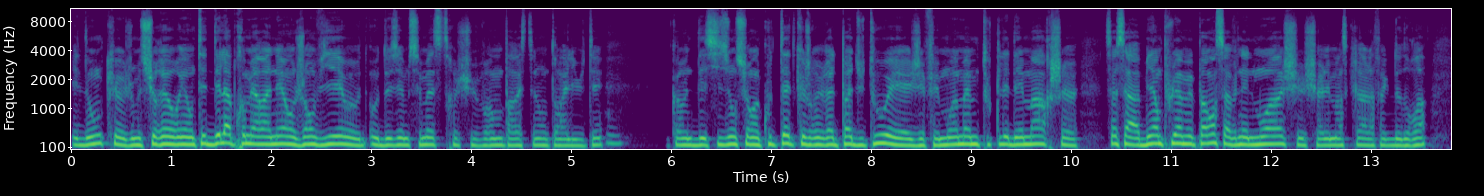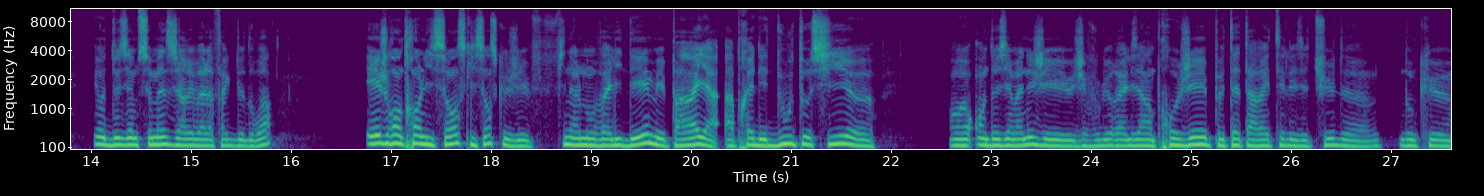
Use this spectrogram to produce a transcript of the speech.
Et donc, euh, je me suis réorienté dès la première année, en janvier, au, deuxième semestre. Je suis vraiment pas resté longtemps à l'IUT. Encore une décision sur un coup de tête que je regrette pas du tout. Et j'ai fait moi-même toutes les démarches. Ça, ça a bien plu à mes parents. Ça venait de moi. Je, suis allé m'inscrire à la fac de droit. Et au deuxième semestre, j'arrive à la fac de droit. Et je rentre en licence, licence que j'ai finalement validée. Mais pareil, après des doutes aussi. euh, en, deuxième année, j'ai voulu réaliser un projet, peut-être arrêter les études. euh, donc, euh,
